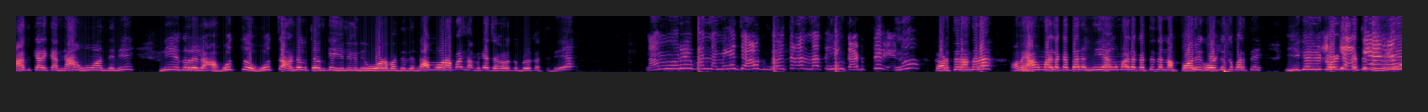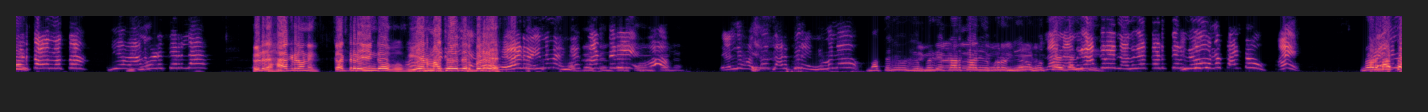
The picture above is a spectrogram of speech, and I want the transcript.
ಮಾತು ಕೇಳಕ ನಾ ಹೂ ಅಂದಿನಿ. ನೀ ಇದ್ರಲ್ಲಿ ಆ ಹುಚ್ಚ ಹುಚ್ಚ ಅಣ್ಣಗೆ ತಂದ್ಕೆ ಇಲ್ಲಿಗೆ ನೀವು ಓಡ್ ಬಂದಿದ್ದೆ. ನಮ್ಮ ಊರ ಬಂದ್ ನಮಗೆ ಜಗಳಕ್ಕೆ ಬೀಳ್ಕತ್ತಿದ್ದಿ. ನಮ್ಮ ಊರಿಗೆ ಬಂದ್ ನಮಗೆ ಜಾಗ ಬೀಳ್ತಾರ ಮತ್ತೆ ಹಿಂಗ್ ಕಟ್ತೀರೇನು? ಕಟ್ತೀರ ಅಂದ್ರ ಅವ್ ಹೆಂಗ್ ಮಾಡ್ಲಕತ್ತಾರ ನೀ ಹೆಂಗ್ ಮಾಡ್ಲಕತ್ತಿದ್ದ? ನಮ್ಮ ಪೋರಿಗೆ ಹೊಡ್ಲಿಕ್ಕೆ ಬರ್ತಿ. ಈಗ ಇಟ್ಟು ಹೇಳ್ರಿ ಹಾಕ್ರಿ ಅವ್ನಿಗೆ. ಕಟ್ರಿ ಹೆಂಗ ಏನ್ ಮಾತು ಹೇಳ್ತಾರ ಬಿಡ್ರಿ. ಹೇಳ್ರಿ ಇನ್ನು ಹಿಂಗೆ ಹಗ್ಗ ಐತೆ ಅಂತ ತರ್ಸ್ಕೊಂಡ್ ಹೋಗ್ತಾನೆ. ಎಲ್ಲಿ ಹಗ್ಗ ಕಟ್ತೀರಿ ನಿಮ್ಮನ್ನ? ಮತ್ತೆ ನೀವು ಇಬ್ಬರಿಗೆ ಕಟ್ತಾರ ಇಬ್ರು. ನೀನು ಬೇಡ. ಹುಚ್ಚ ಇದ್ದಂಗೆ ನನಗೆ ನನಗೆ ಕಟ್ತೀರಿ? ನೀವು ಕಟ್ಟು. ಏಯ್. ನೋಡ್ ಮತ್ತ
